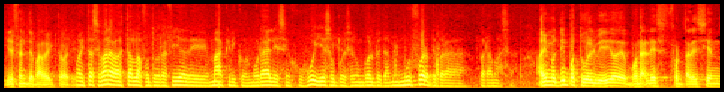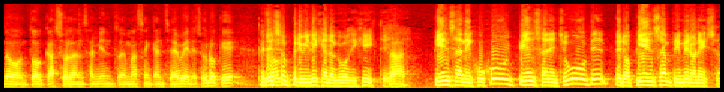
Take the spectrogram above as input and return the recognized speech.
y el Frente para la Victoria. Bueno, esta semana va a estar la fotografía de Macri con Morales en Jujuy y eso puede ser un golpe también muy fuerte para, para Massa. Al mismo tiempo estuvo el video de Morales fortaleciendo en todo caso el lanzamiento de masa en cancha de Vélez. Yo creo que... Pero son- eso privilegia lo que vos dijiste. Claro. Piensan en Jujuy, piensan en Chubut, pero piensan primero en eso.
